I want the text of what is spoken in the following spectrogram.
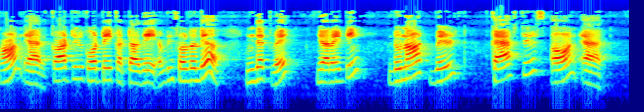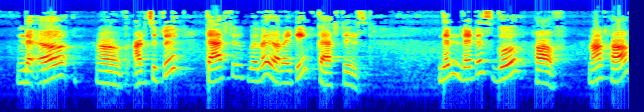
on air. காற்றில் கோட்டை கட்டாதே அப்படின்னு சொல்றோம் இல்லையா in that way you are writing do not build castles on air இந்த air uh, அடிச்சிட்டு castle பதிலா you are writing castles then let us go half not half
